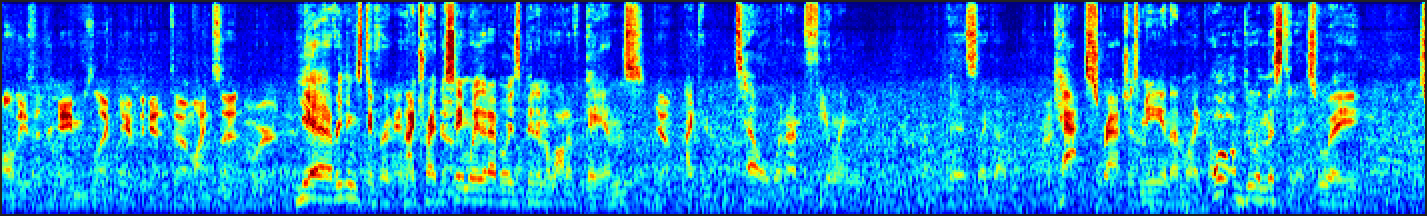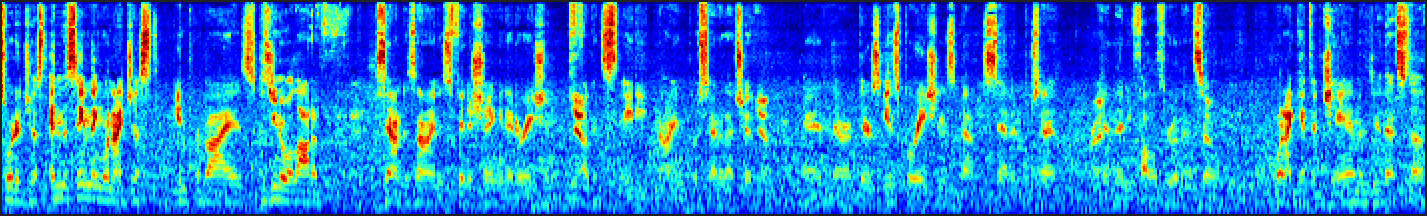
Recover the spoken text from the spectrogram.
all these different games? Like, you have to get into a mindset, or Yeah, everything's different. And I tried the same way that I've always been in a lot of bands. Yeah. I can tell when I'm feeling this, like a Right. cat scratches me and I'm like, oh, I'm doing this today. So I sort of just, and the same thing when I just improvise, because you know, a lot of sound design is finishing and iteration. Yeah. Fucking It's 89% of that shit. Yeah. And there, there's inspiration is about 7%. Right. And then you follow through on that. So when I get to jam and do that stuff,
